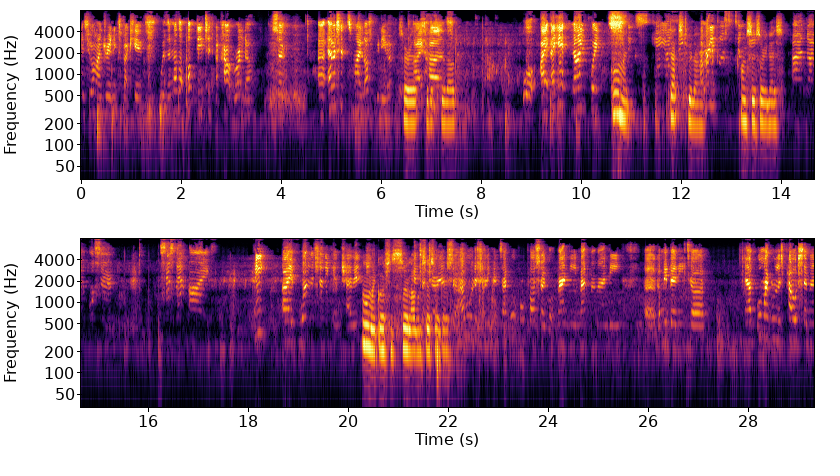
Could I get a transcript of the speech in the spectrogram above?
It's your man Draynix back here with another updated account rundown. So, uh, ever since my last video, Sorry, that's I a bit too loud. well, I, I hit 9.6 Oh my- That's too loud. I'm really close to 10 I'm so sorry, guys. and I've also since then I've beat I've won the Shelly Pin challenge. Oh my gosh, this is so loud. I'm so sorry, guys. So I bought the Shelly Pins. I bought Brawl Pass. I got Mandy, Magma Mandy, uh, Gummy Bear Eater. I have all my brawlers power seven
